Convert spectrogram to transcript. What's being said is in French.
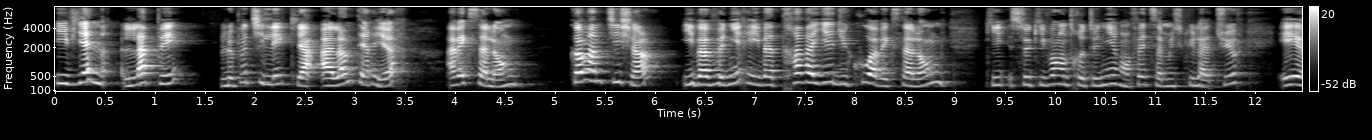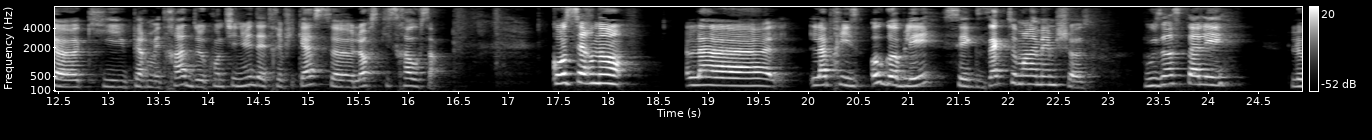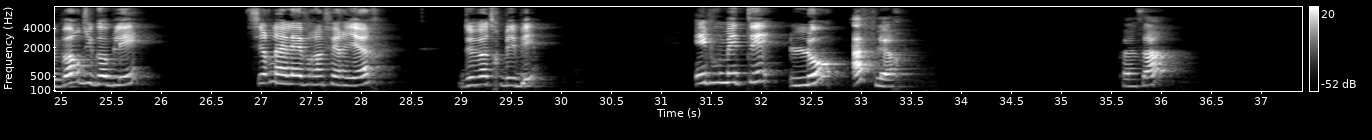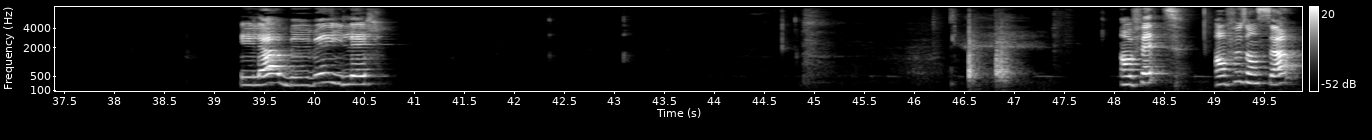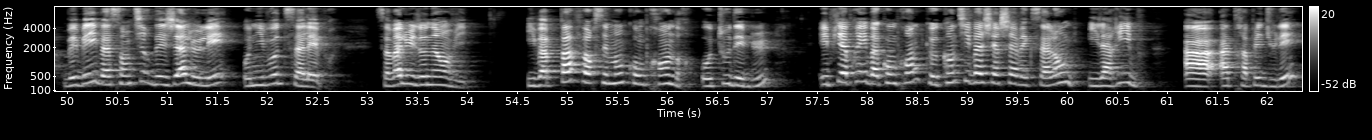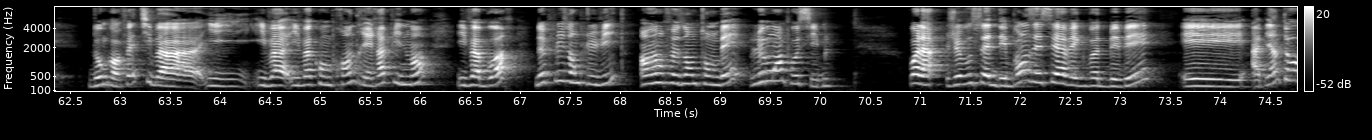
il vienne laper le petit lait qu'il y a à l'intérieur avec sa langue. Comme un petit chat, il va venir et il va travailler du coup avec sa langue, qui, ce qui va entretenir en fait sa musculature et euh, qui permettra de continuer d'être efficace euh, lorsqu'il sera au sein. Concernant la, la prise au gobelet, c'est exactement la même chose. Vous installez le bord du gobelet sur la lèvre inférieure de votre bébé et vous mettez l'eau à fleur. Comme ça. Et là, bébé, il lèche. En fait, en faisant ça, bébé, il va sentir déjà le lait au niveau de sa lèvre. Ça va lui donner envie. Il va pas forcément comprendre au tout début. Et puis après, il va comprendre que quand il va chercher avec sa langue, il arrive à attraper du lait. Donc en fait, il va, il, va, il va comprendre et rapidement, il va boire de plus en plus vite en en faisant tomber le moins possible. Voilà, je vous souhaite des bons essais avec votre bébé et à bientôt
